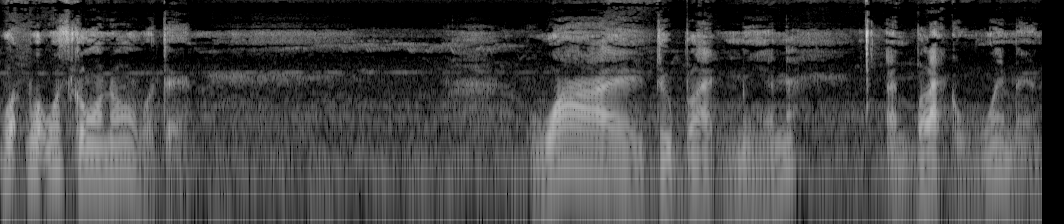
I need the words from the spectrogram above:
what what what's going on with that? Why do black men and black women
